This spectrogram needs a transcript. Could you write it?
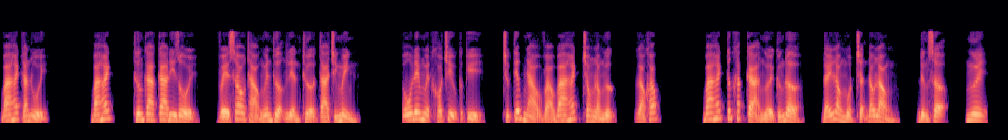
Ba hách gắn ủi. Ba hách, thương ca ca đi rồi, về sau thảo nguyên thượng liền thừa ta chính mình. Ô đêm nguyệt khó chịu cực kỳ, trực tiếp nhào vào ba hách trong lòng ngực, gào khóc. Ba hách tức khắc cả người cứng đờ, đáy lòng một trận đau lòng, đừng sợ, ngươi.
